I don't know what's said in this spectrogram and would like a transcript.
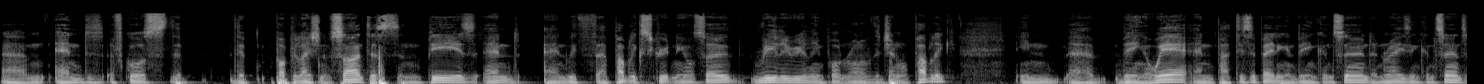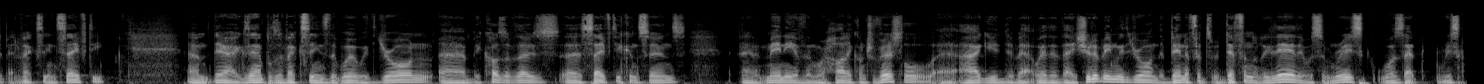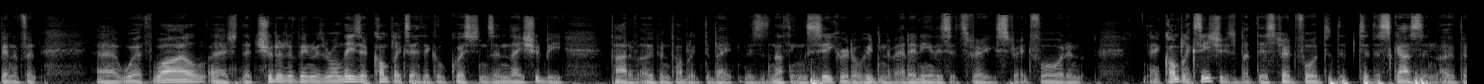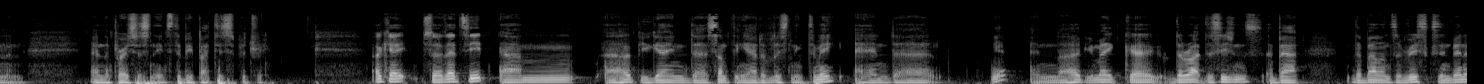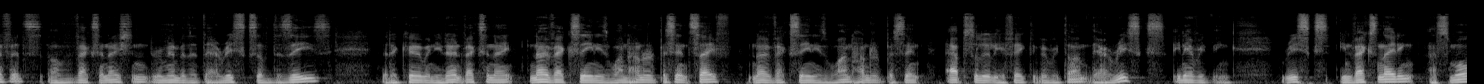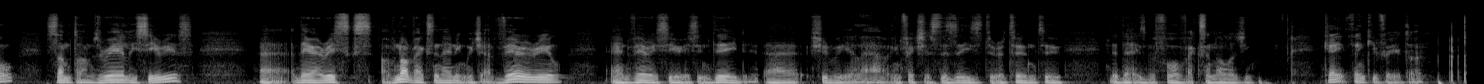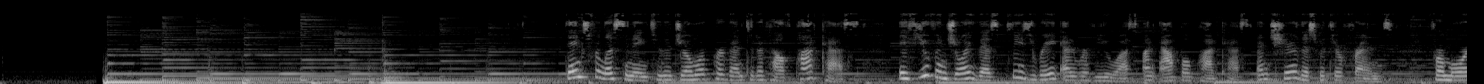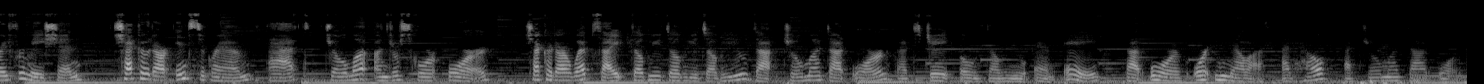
um, and of course the the population of scientists and peers, and and with uh, public scrutiny also really really important role of the general public in uh, being aware and participating and being concerned and raising concerns about vaccine safety. Um, there are examples of vaccines that were withdrawn uh, because of those uh, safety concerns. Uh, many of them were highly controversial, uh, argued about whether they should have been withdrawn. The benefits were definitely there. There was some risk. Was that risk benefit uh, worthwhile? Uh, that should it have been withdrawn? These are complex ethical questions and they should be part of open public debate. There's nothing secret or hidden about any of this. It's very straightforward and uh, complex issues, but they're straightforward to, to discuss and open, and, and the process needs to be participatory. Okay, so that's it. Um, I hope you gained uh, something out of listening to me, and uh, yeah, and I hope you make uh, the right decisions about the balance of risks and benefits of vaccination. Remember that there are risks of disease that occur when you don't vaccinate. No vaccine is 100% safe. No vaccine is 100% absolutely effective every time. There are risks in everything. Risks in vaccinating are small, sometimes rarely serious. Uh, there are risks of not vaccinating, which are very real and very serious indeed, uh, should we allow infectious disease to return to the days before vaccinology. Okay, thank you for your time. Thanks for listening to the JOWMA Preventative Health Podcast. If you've enjoyed this, please rate and review us on Apple Podcasts and share this with your friends. For more information, check out our Instagram at JOWMA underscore org Check out our website, www.jowma.org, that's J-O-W-M-A dot org, or email us at health at jowma.org.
